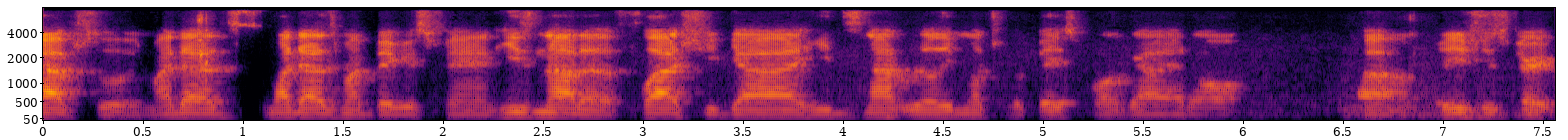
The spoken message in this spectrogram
Absolutely. My dad's my dad's my biggest fan. He's not a flashy guy. He's not really much of a baseball guy at all. Um, but he's just very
